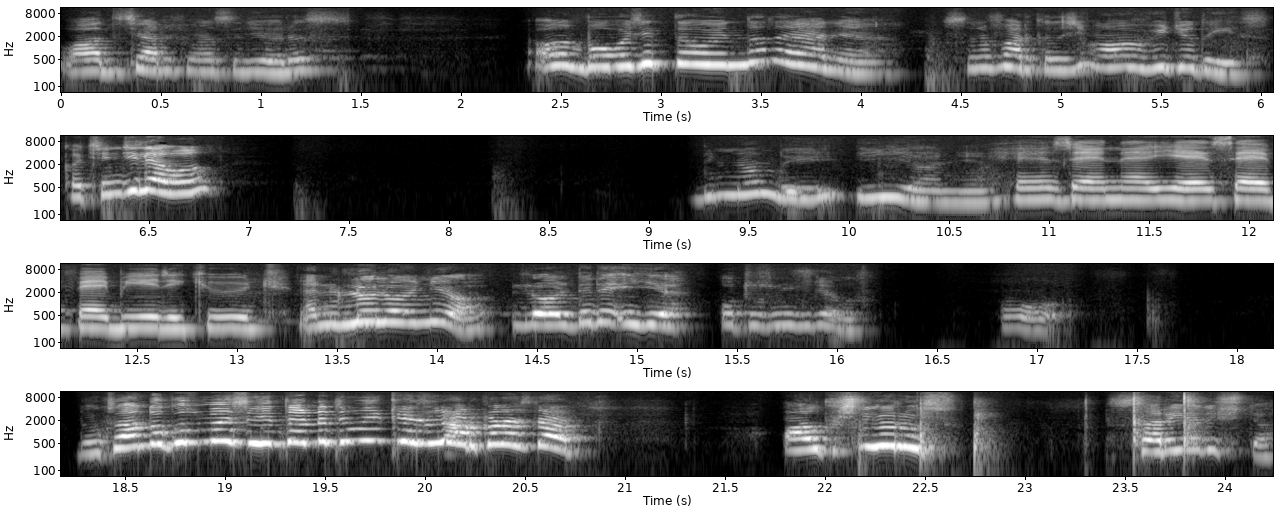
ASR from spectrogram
Vadi çarpışması diyoruz. Oğlum babacık da oyunda da yani. Sınıf arkadaşım ama videodayız. Kaçıncı level? Bilmiyorum da iyi, iyi yani. HZN, YSF 1, 2, 3. Yani LoL oynuyor. LoL'de de iyi. 30. level. Oo. 99 Messi internetimi ilk kesiyor arkadaşlar. Alkışlıyoruz. Sarıya düştü.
